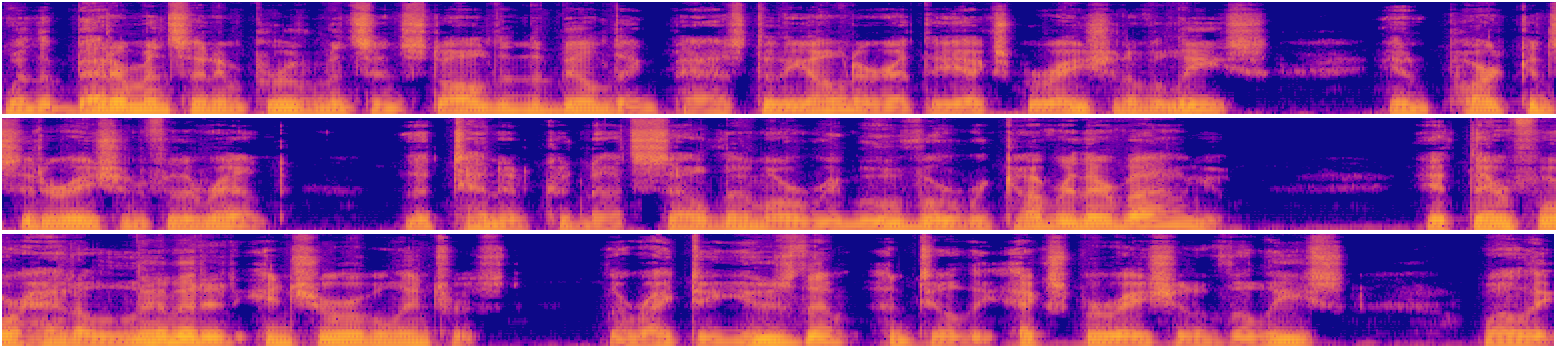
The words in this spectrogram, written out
When the betterments and improvements installed in the building pass to the owner at the expiration of a lease, in part consideration for the rent, the tenant could not sell them or remove or recover their value. It therefore had a limited insurable interest, the right to use them until the expiration of the lease, while the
